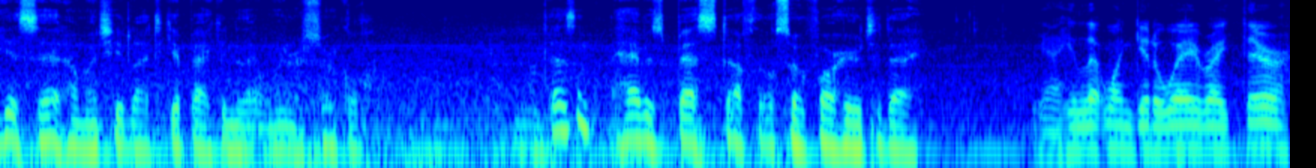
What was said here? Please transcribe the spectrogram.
he has said how much he'd like to get back into that winner's circle. Mm-hmm. Doesn't have his best stuff though so far here today. Yeah, he let one get away right there.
